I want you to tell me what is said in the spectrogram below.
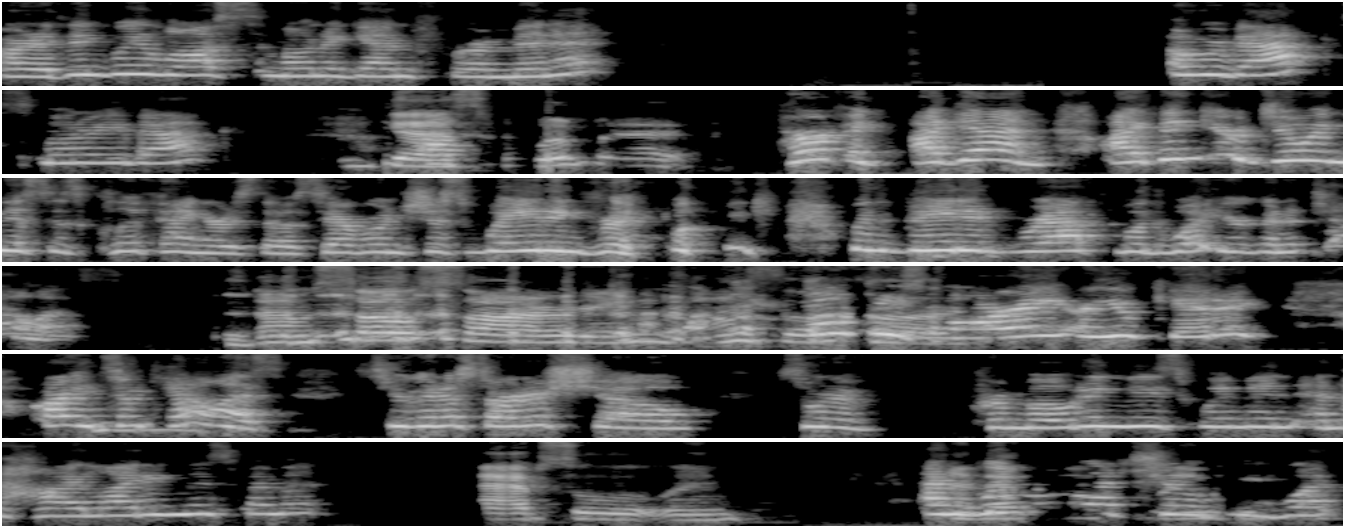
All right, I think we lost Simone again for a minute. Oh, we're back? Simone, are you back? yes, we're back. Perfect. Again, I think you're doing this as cliffhangers though, so everyone's just waiting for like with bated breath with what you're gonna tell us. I'm so sorry. I'm so Don't be sorry. sorry. Are you kidding? All right, so mm-hmm. tell us. So you're gonna start a show sort of promoting these women and highlighting these women? Absolutely. And, And what will that show be? What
